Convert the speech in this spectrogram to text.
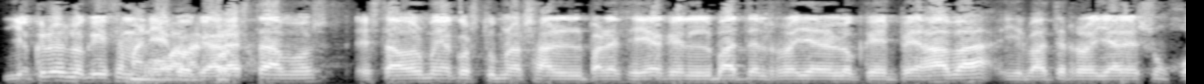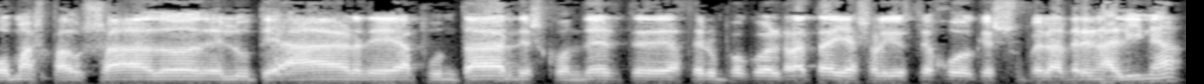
Yo creo que es lo que dice ¿Cómo va Maníaco, que ahora estamos, estamos muy acostumbrados al, parecería que el Battle Royale es lo que pegaba, y el Battle Royale es un juego más pausado, de lootear, de apuntar, de esconderte, de hacer un poco el rata, y ha salido este juego que es súper adrenalina,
